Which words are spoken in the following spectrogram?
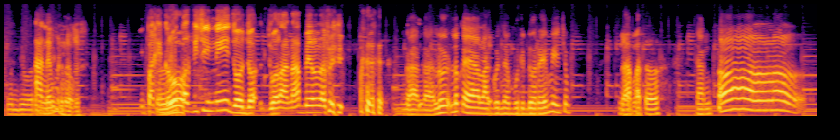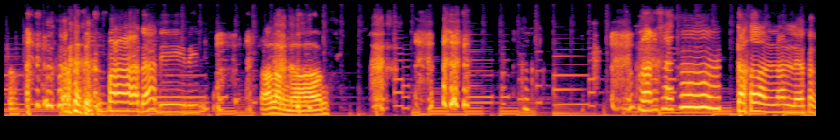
Conjuring Aneh bener. gerobak. Pakai gerobak di sini jual jual, jual Anabel tapi. Enggak, enggak. Lu lu kayak lagunya Budi Doremi, cup. Kenapa tuh? Yang tolol pada dirinya. Tolong dong. Bangsat. Ah, Tolol emang.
